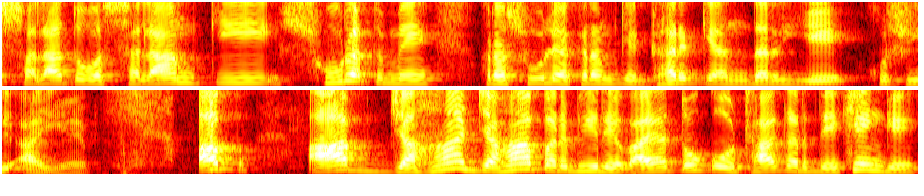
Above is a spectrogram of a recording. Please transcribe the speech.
सलात वसलाम की सूरत में रसूल अक्रम के घर के अंदर ये खुशी आई है। अब आप जहाँ जहाँ पर भी रिवायतों को उठाकर देखेंगे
